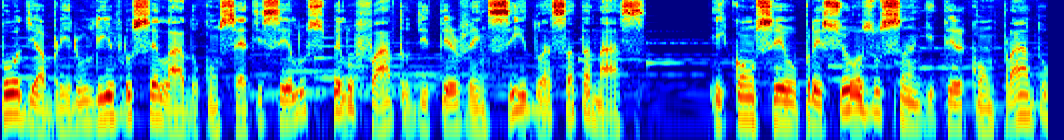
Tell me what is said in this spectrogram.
pôde abrir o livro selado com sete selos pelo fato de ter vencido a Satanás e com seu precioso sangue ter comprado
